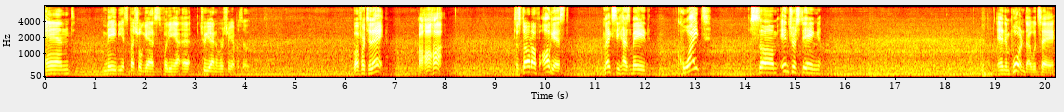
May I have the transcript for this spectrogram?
and maybe a special guest for the uh, two-year anniversary episode. But for today, ha ha ha. To start off August, Mexi has made quite some interesting and important, I would say,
